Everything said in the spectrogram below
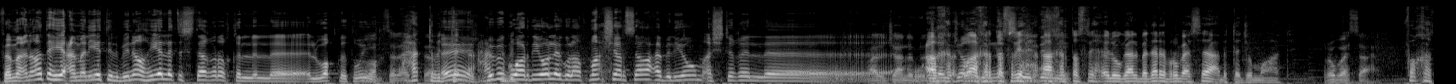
فمعناته هي عملية البناء هي اللي تستغرق ال- ال- الوقت الطويل الوقت حتى بالت... إيه حتى بيب جوارديولا يقول 12 ساعة باليوم أشتغل آه، على الجانب وآخر النفسي تصريح. آخر تصريح له قال بدرب ربع ساعة بالتجمعات. ربع ساعة. فقط.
